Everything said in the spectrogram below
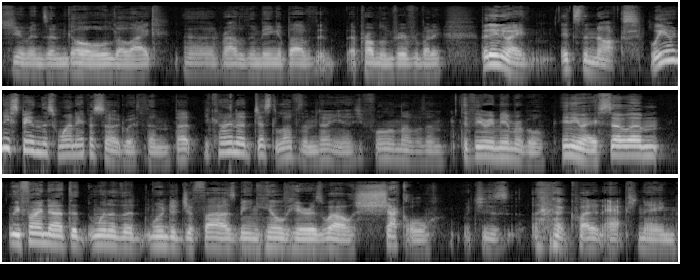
humans and Goa'uld alike, uh, rather than being above a problem for everybody. But anyway, it's the Nox. We only spend this one episode with them, but you kind of just love them, don't you? You fall in love with them. They're very memorable. Anyway, so um, we find out that one of the wounded Jaffa is being healed here as well, Shak'l, which is quite an apt name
